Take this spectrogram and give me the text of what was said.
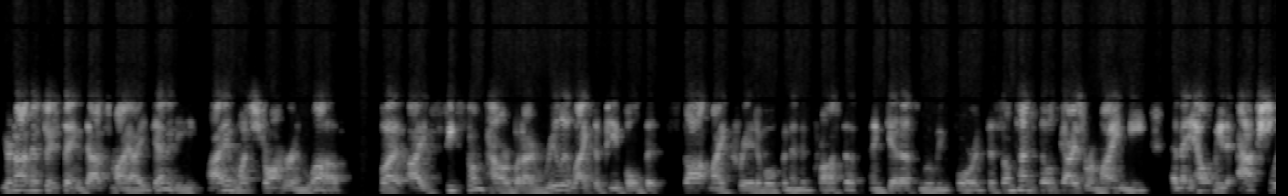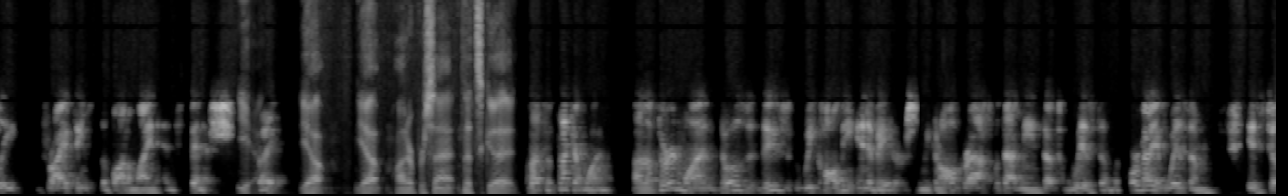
you're not necessarily saying that's my identity. I am much stronger in love but i see some power but i really like the people that stop my creative open-ended process and get us moving forward. Because sometimes those guys remind me and they help me to actually drive things to the bottom line and finish. Yeah. Right? Yeah Yep, hundred percent. That's good. That's the second one. On the third one, those these we call the innovators. We can all grasp what that means. That's wisdom. The core value of wisdom is to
